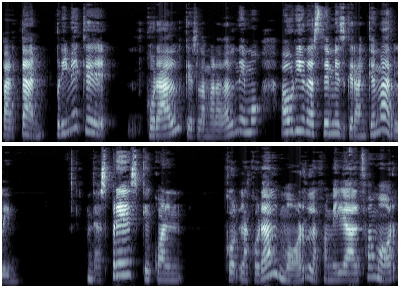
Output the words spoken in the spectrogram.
Per tant, primer que Coral, que és la mare del Nemo, hauria de ser més gran que Marlin. Després, que quan la Coral mor, la família alfa mor,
